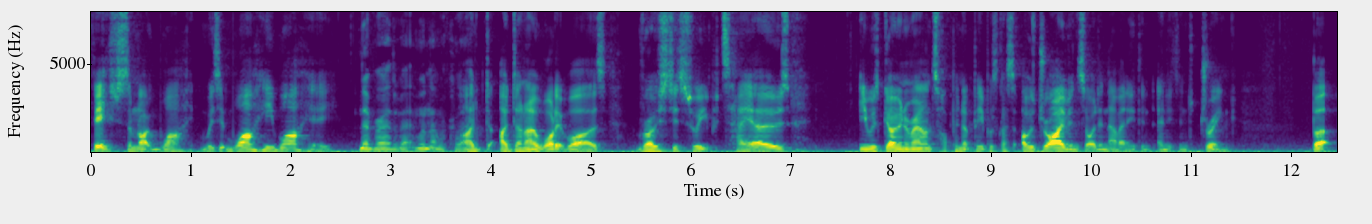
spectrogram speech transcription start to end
fish, some like wahi, was it wahi wahi? Never heard of it. Wouldn't have a clue. I, d- I don't know what it was. Roasted sweet potatoes. He was going around topping up people's glasses. I was driving, so I didn't have anything anything to drink. But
